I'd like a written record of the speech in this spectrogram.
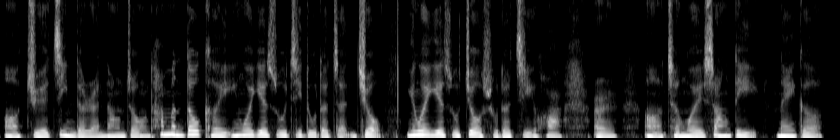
呃绝境的人当中，他们都可以因为耶稣基督的拯救，因为耶稣救赎的计划而呃成为上帝那个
